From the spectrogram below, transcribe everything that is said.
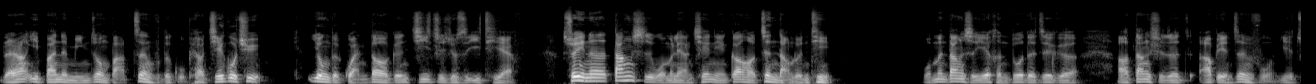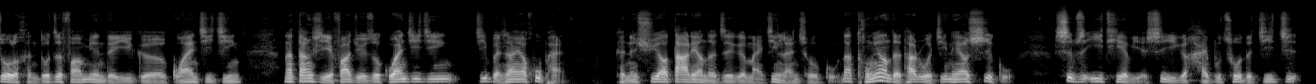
来让一般的民众把政府的股票接过去，用的管道跟机制就是 ETF。所以呢，当时我们两千年刚好政党轮替。我们当时也很多的这个啊，当时的阿扁政府也做了很多这方面的一个国安基金。那当时也发觉说，国安基金基本上要护盘，可能需要大量的这个买进蓝筹股。那同样的，他如果今天要试股，是不是 ETF 也是一个还不错的机制？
